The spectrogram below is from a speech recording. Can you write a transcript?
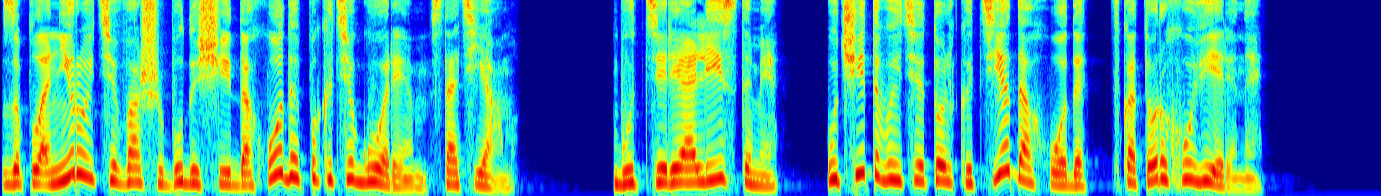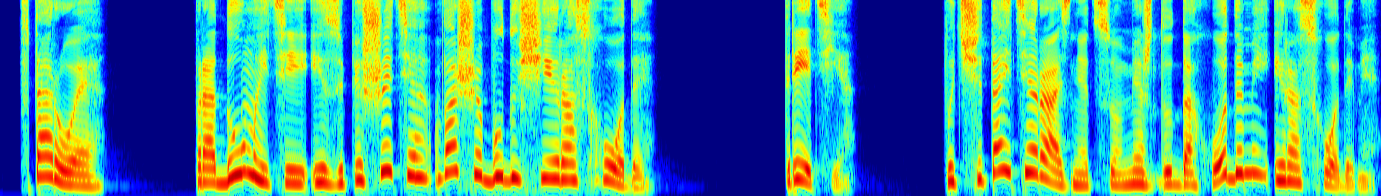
Запланируйте ваши будущие доходы по категориям, статьям. Будьте реалистами, учитывайте только те доходы, в которых уверены. Второе. Продумайте и запишите ваши будущие расходы. Третье. Подсчитайте разницу между доходами и расходами.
